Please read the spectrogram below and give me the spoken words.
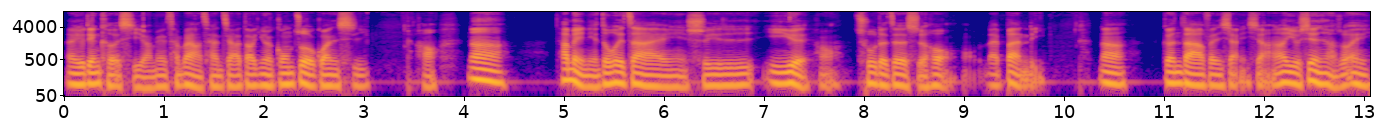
那，有点可惜啊，没有参办法参加到，因为工作关系。好，那他每年都会在十一月哈出的这个时候来办理，那跟大家分享一下。然后有些人想说，哎，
